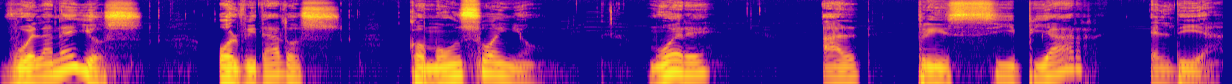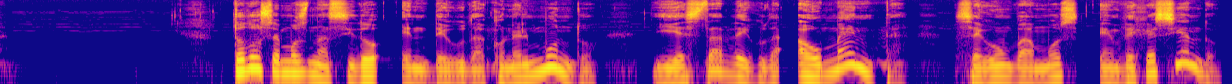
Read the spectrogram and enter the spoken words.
Vuelan ellos, olvidados como un sueño. Muere al principiar el día. Todos hemos nacido en deuda con el mundo y esta deuda aumenta según vamos envejeciendo.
